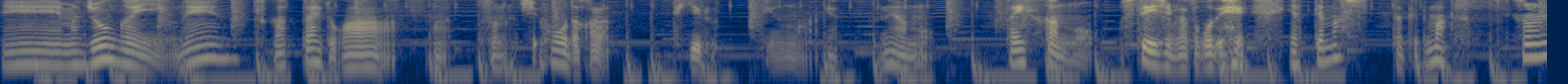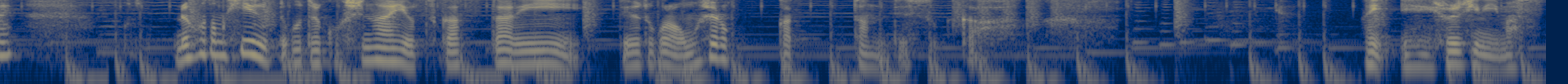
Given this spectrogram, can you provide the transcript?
えー、まあ、場外をね、使ったりとか、まあ、その地方だからできるっていうのは、ね、あの、体育館のステージみたいなとこで やってましたけど、まあ、そのね、両方ともヒールってことでこうしないを使ったりっていうところは面白かったんですが、はい、えー、正直に言います。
